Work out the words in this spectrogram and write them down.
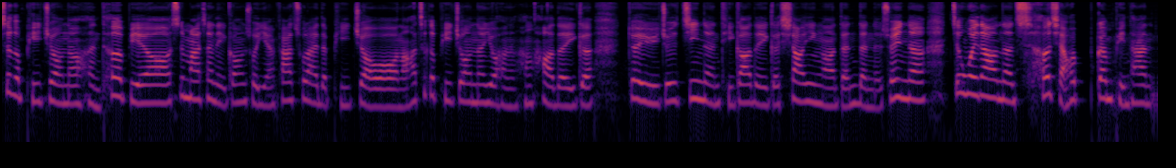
这个啤酒呢很特别哦，是麻省理工所研发出来的啤酒哦，然后这个啤酒呢有很很好的一个对于就是机能提高的一个效应哦等等的，所以呢，这个味道呢喝起来会跟平常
